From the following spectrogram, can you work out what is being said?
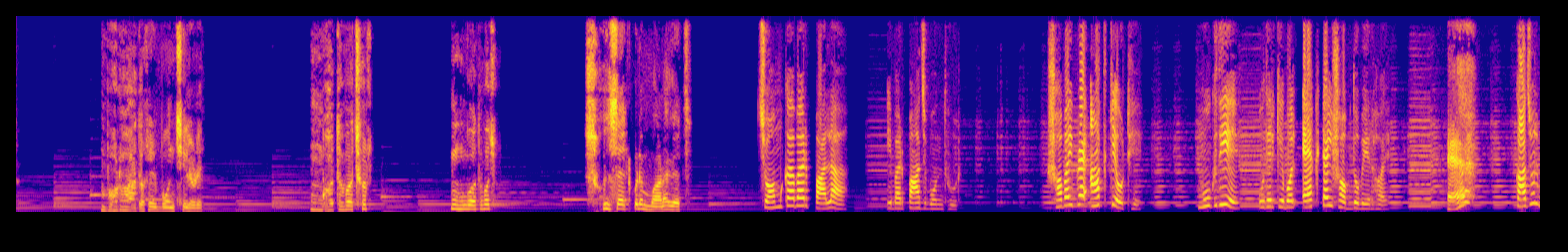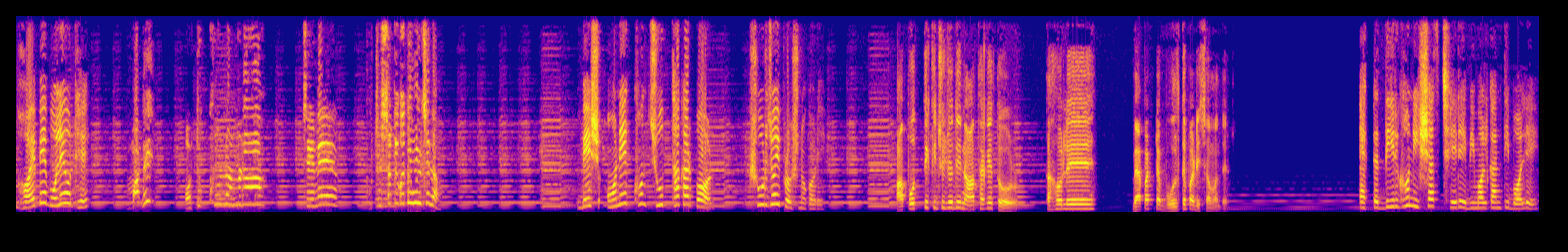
বড় আদরের বোন ছিল রে। গত বছর গত বছর সুইসাইড করে মারা গেছে। চমকাবার পালা এবার পাঁচ বন্ধুর। সবাই প্রায় আঁতকে ওঠে। মুখ দিয়ে ওদের কেবল একটাই শব্দ বের হয়। হ্যাঁ কাজল ভয় পেয়ে বলে ওঠে মানে? অতক্ষণ আমরা ট্রেনে ভূতের সাথে কথা বলছিলাম। বেশ অনেকক্ষণ চুপ থাকার পর সূর্যই প্রশ্ন করে আপত্তি কিছু যদি না থাকে তোর তাহলে ব্যাপারটা বলতে পারিস আমাদের। একটা দীর্ঘ নিঃশ্বাস ছেড়ে বিমলকান্তি বলে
